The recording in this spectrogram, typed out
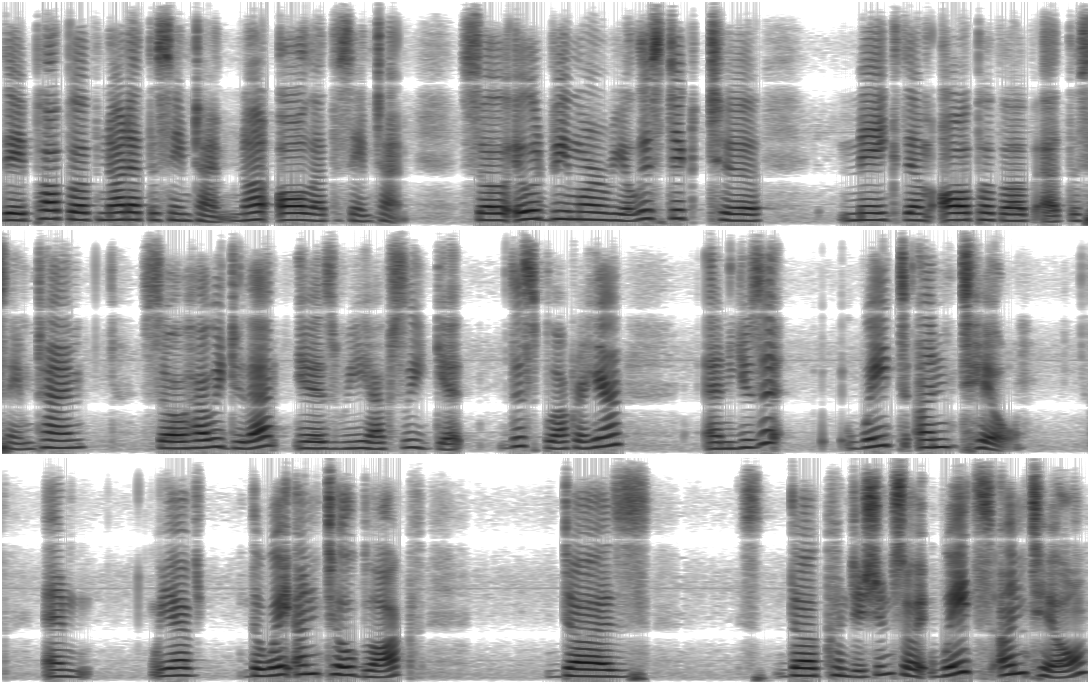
they pop up not at the same time, not all at the same time. So it would be more realistic to make them all pop up at the same time. So how we do that is we actually get this block right here and use it wait until and we have the wait until block does the condition so it waits until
